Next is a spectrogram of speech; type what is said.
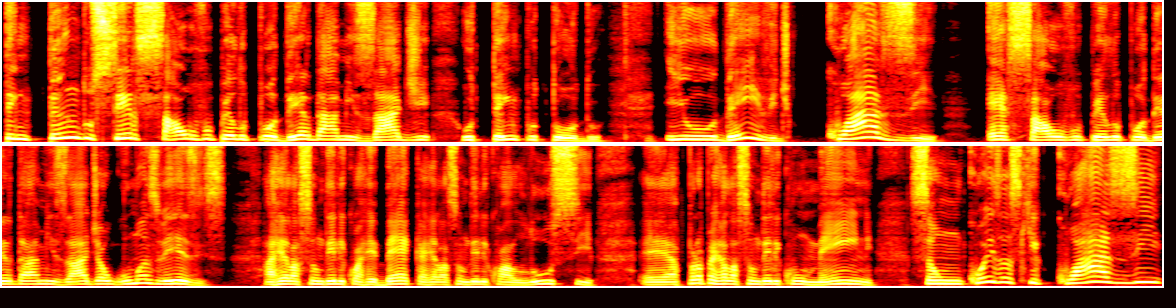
tentando ser salvo pelo poder da amizade o tempo todo. E o David quase é salvo pelo poder da amizade algumas vezes a relação dele com a Rebecca, a relação dele com a Lucy, é, a própria relação dele com o Maine, são coisas que quase,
